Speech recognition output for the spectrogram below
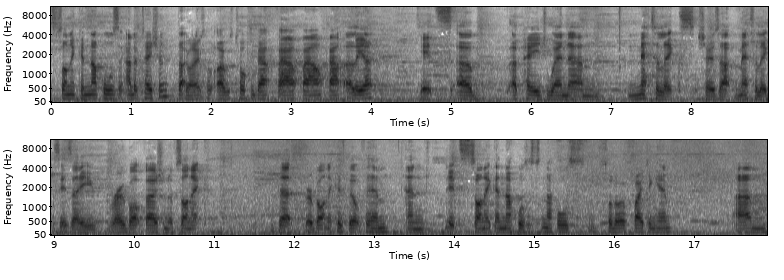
Sonic and Knuckles adaptation that I was- Right. I was talking about about, about, about earlier. It's a, a page when um, Metallix shows up. Metallix is a robot version of Sonic that Robotnik has built for him, and it's Sonic and Knuckles Knuckles sort of fighting him. Um,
